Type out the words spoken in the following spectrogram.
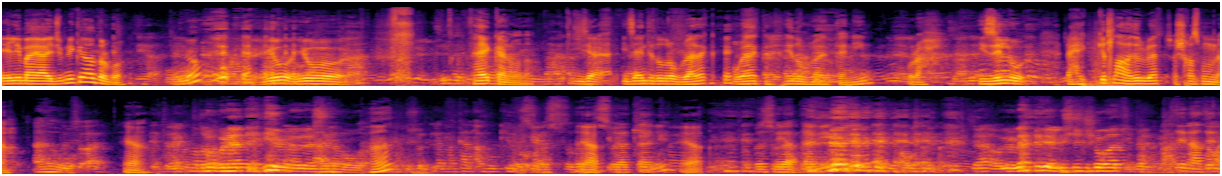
اللي ما يعجبني كنت اضربه يو يو فهيك كان الوضع. اذا إذا أنت تضرب اولادك اولادك رح يضربوا أولاد الثانيين وراح يزلوا رح يطلعوا هذول الاولاد أشخاص مو مناح هذا هو. سؤال يا. أنت لك مضروب ولا. هذا هو. ها؟ لما كان أبوك يضرب بس يا. الثاني يا. بس ولا الثاني لا والولاد اللي شي جوات. البيت. اعطينا اعطينا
